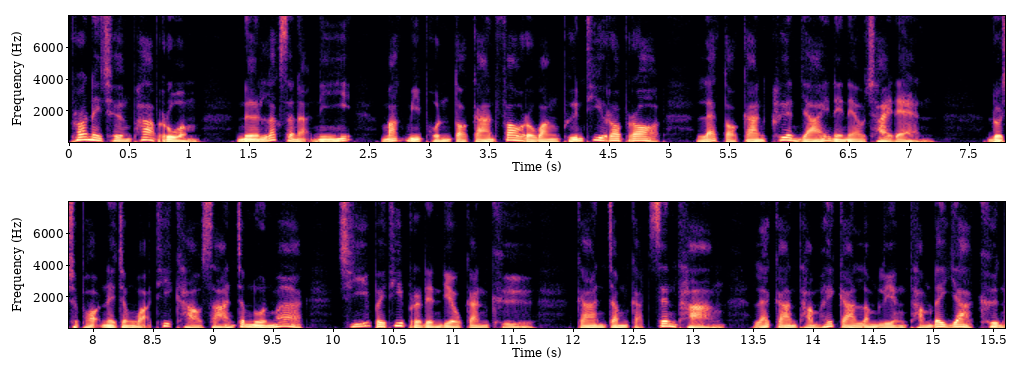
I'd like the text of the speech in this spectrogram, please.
เพราะในเชิงภาพรวม เนินลักษณะนี้มักมีผลต่อการเฝ้าระวังพื้นที่รอบๆ และต่อการเคลื่อนย้ายในแนวชายแดน โดยเฉพาะในจังหวะที่ข่าวสารจำนวนมาก ชี้ไปที่ประเด็นเดียวกันคือ การจำกัดเส้นทาง และการทำให้การลำเลียงทำได้ยากขึ้น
